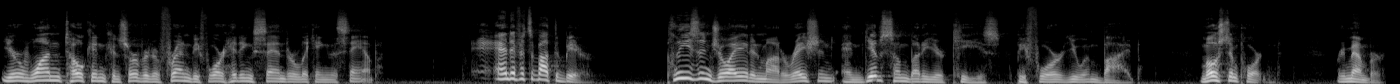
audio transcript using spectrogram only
your one token conservative friend before hitting send or licking the stamp. And if it's about the beer, please enjoy it in moderation and give somebody your keys before you imbibe. Most important, Remember,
